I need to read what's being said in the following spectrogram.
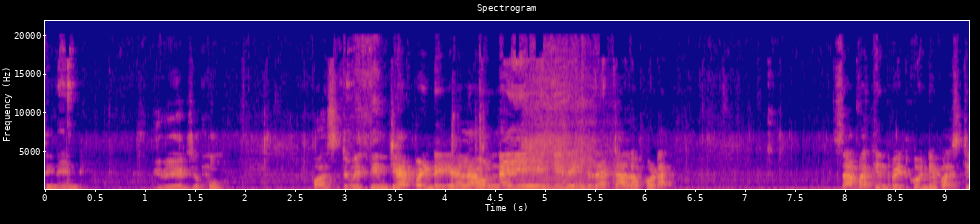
తినేయండి. ఇదేం చెప్పు? ఫస్ట్ మీరు తిని చెప్పండి ఎలా ఉన్నాయి ఏంటి రెండు రకాలు కూడా. సాంబార్ కింద పెట్టుకోండి ఫస్ట్.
